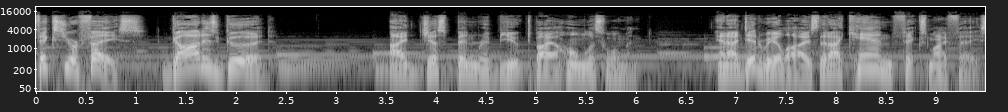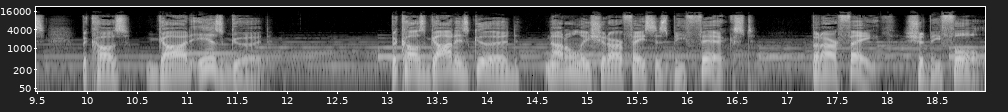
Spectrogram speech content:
Fix your face! God is good! I'd just been rebuked by a homeless woman. And I did realize that I can fix my face because God is good. Because God is good, not only should our faces be fixed, but our faith should be full.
